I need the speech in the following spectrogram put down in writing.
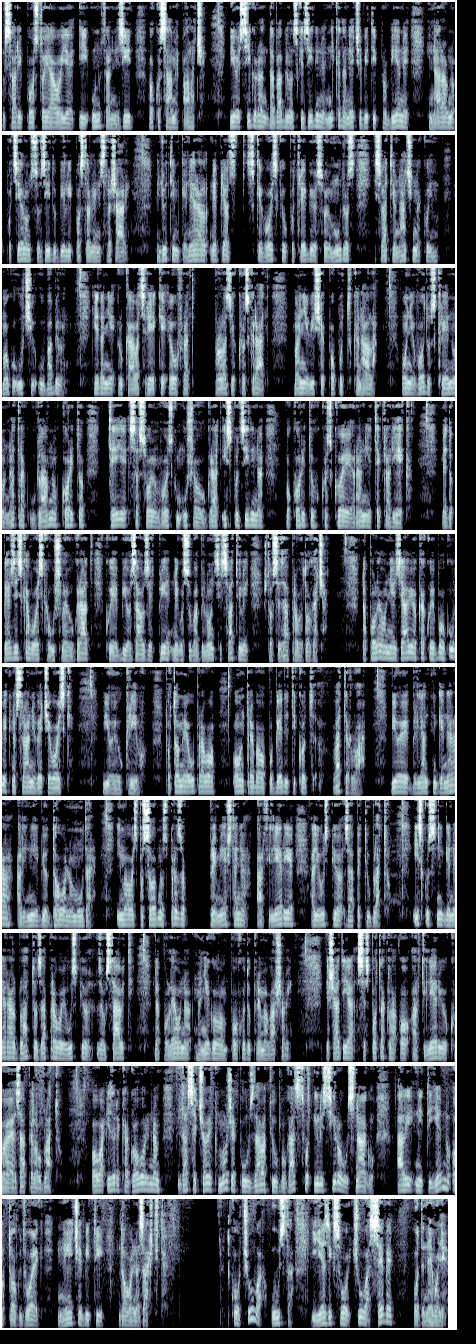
U stvari postojao je i unutarnji zid oko same palače. Bio je siguran da babilonske zidine nikada neće biti probijene i naravno po cijelom su zidu bili postavljeni stražari. Međutim, general neprijateljske vojske upotrebio je svoju mudrost i shvatio način na koji mogu ući u Babilon. Jedan je rukavac rijeke Eufrat prolazio kroz grad, manje više poput kanala. On je vodu skrenuo natrag u glavno korito, te je sa svojom vojskom ušao u grad ispod zidina po koritu kroz koje je ranije tekla rijeka. Medoperzijska vojska ušla je u grad koji je bio zauzet prije nego su Babilonci shvatili što se zapravo događa. Napoleon je izjavio kako je Bog uvijek na strani veće vojske. Bio je u krivu. Po tome je upravo on trebao pobijediti kod Waterloa. Bio je briljantni general, ali nije bio dovoljno mudar. Imao je sposobnost brzog premještanja artiljerije, ali je uspio zapeti u blatu. Iskusni general Blato zapravo je uspio zaustaviti Napoleona na njegovom pohodu prema Varšavi. Pješadija se spotakla o artiljeriju koja je zapela u blatu. Ova izreka govori nam da se čovjek može pouzdavati u bogatstvo ili sirovu snagu, ali niti jedno od tog dvojeg neće biti dovoljna zaštita. Tko čuva usta i jezik svoj čuva sebe od nevolje.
